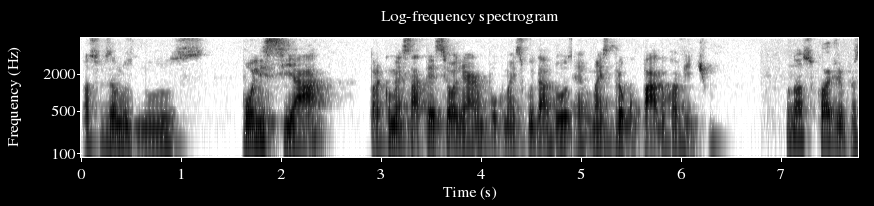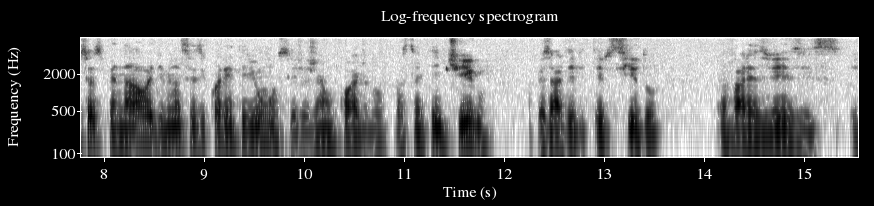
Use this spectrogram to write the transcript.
Nós precisamos nos policiar para começar a ter esse olhar um pouco mais cuidadoso, é, mais preocupado com a vítima. O nosso Código de Processo Penal é de 1941, ou seja, já é um código bastante antigo, apesar de ele ter sido é, várias vezes é,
